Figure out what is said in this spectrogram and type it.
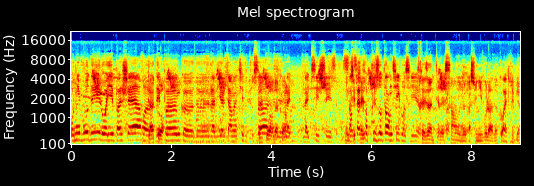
au niveau des loyers pas chers, euh, des punks, euh, de la vie alternative, tout ça, euh, Leipzig, c'est censé être plus authentique aussi. euh. Très intéressant euh, à ce niveau-là, d'accord, Ouais. très bien.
